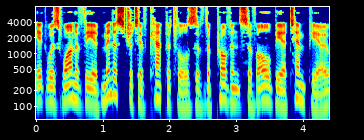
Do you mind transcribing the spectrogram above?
It was one of the administrative capitals of the province of Olbia Tempio,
